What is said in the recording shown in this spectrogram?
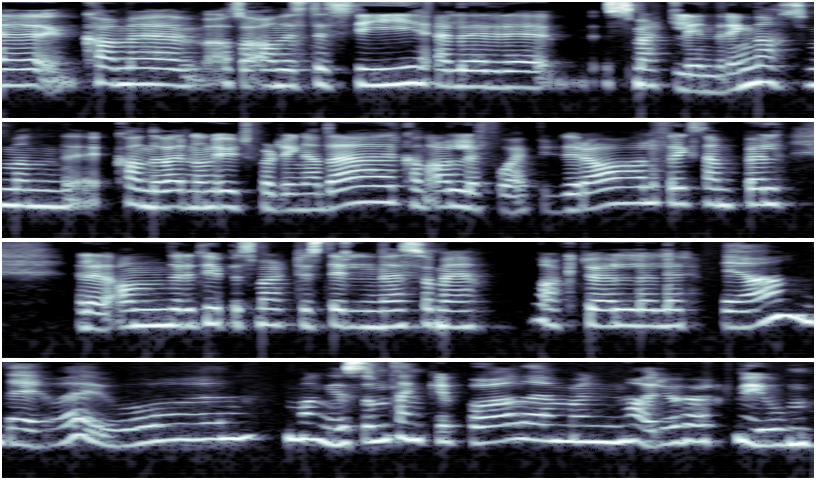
Eh, Hva med altså, anestesi eller eh, smertelindring? Da? Så man, kan det være noen utfordringer der? Kan alle få epidural f.eks.? Eller andre typer smertestillende som er aktuelle, eller? Ja, det er jo mange som tenker på det. Man har jo hørt mye om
